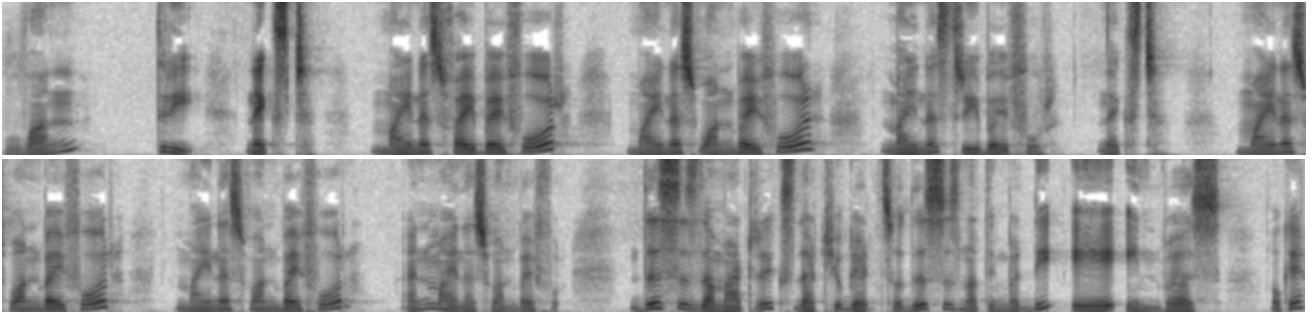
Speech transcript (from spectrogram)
1 3 next. Minus 5 by 4 minus 1 by 4 minus 3 by 4 next. Minus 1 by 4 minus 1 by 4 and minus 1 by 4 this is the matrix that you get. So this is nothing but the a inverse. Okay?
